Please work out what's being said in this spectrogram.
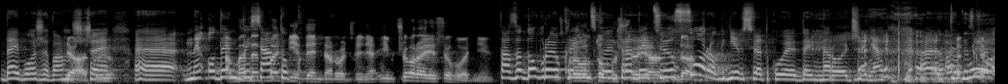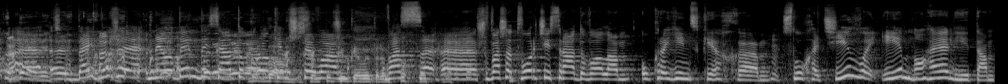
Дай Боже вам Дякую. ще не один в мене два десяток. дні день народження, і вчора, і сьогодні. Та за доброю Справа в українською тому, що я- традицією да. 40 днів святкує день народження. Тому е, дай Боже, не один десяток років ще вам вас, е, щоб ваша творчість радувала українських е, слухачів і многе літа.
